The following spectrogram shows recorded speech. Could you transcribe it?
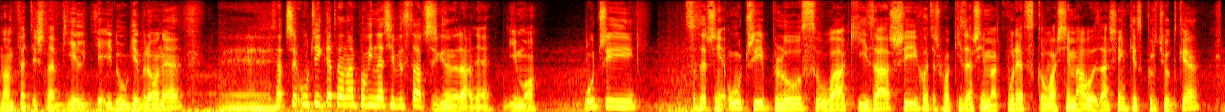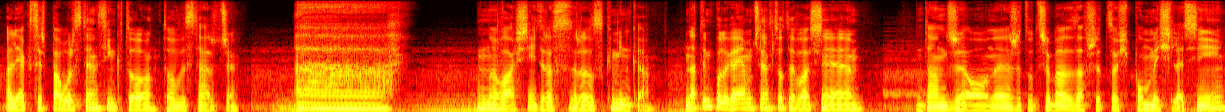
Mam fetysz na wielkie i długie bronie. Eee, znaczy, Uchi Katana powinna ci wystarczyć generalnie. Imo. Uchi... Ostatecznie Uchi plus Wakizashi, chociaż Wakizashi ma kurewsko właśnie mały zasięg, jest króciutkie. Ale jak chcesz power stancing, to, to wystarczy. Aaaa... No właśnie, i teraz rozkminka. Na tym polegają często te właśnie dungeony, że tu trzeba zawsze coś pomyśleć, nie?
